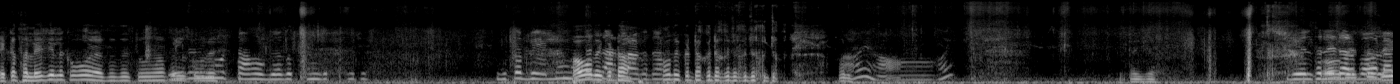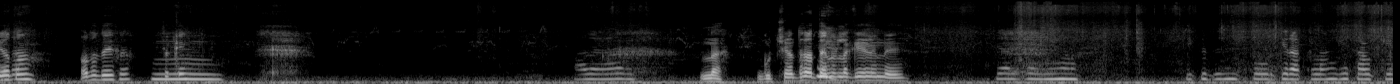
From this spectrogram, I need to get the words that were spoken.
ਇੱਕ ਥੱਲੇ ਜੇ ਲਕਵਾਇਆ ਤਾਂ ਤੂੰ ਆ ਇਹ ਬਿਲਕੁਲ ਮੋਟਾ ਹੋ ਗਿਆ ਗੁੱਥਮ ਗੁੱਥੂ ਚ ਇਹ ਤਾਂ ਬੇਲ ਨੂੰ ਆਹ ਉਹਦੇ ਕੱਡਾ ਡਰ ਲੱਗਦਾ। ਉਹਦੇ ਕੱਡਾ ਕੱਡਾ ਕੱਡਾ ਕੱਡਾ ਹਾਏ ਹਾਂ ਹਾਏ। ਬੇਲ ਥੱਲੇ ਡਰ ਬਹੁਤ ਉਹ ਲੱਗਦਾ। ਤਾਂ ਉਹ ਤਾਂ ਦੇਖ ਚੱਕੀ। ਹੂੰ। ਆ ਲੈ ਆ ਲੈ। ਲੈ ਗੁੱਛਿਆਂ ਤਰ੍ਹਾਂ ਤਿੰਨ ਲੱਗੇ ਹੋਏ ਨੇ। ਚੱਲ ਕੋਈ ਨੀ ਹੁਣ ਇੱਕ ਦਿਨ ਤੋੜ ਕੇ ਰੱਖ ਲਾਂਗੇ ਤਲ ਕੇ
